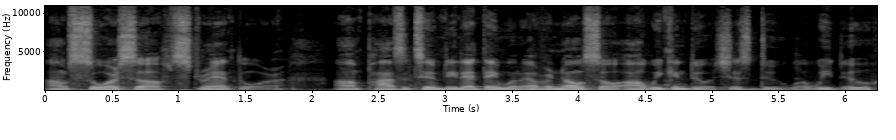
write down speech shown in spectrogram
um, source of strength or um, positivity that they would ever know. So all we can do is just do what we do.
